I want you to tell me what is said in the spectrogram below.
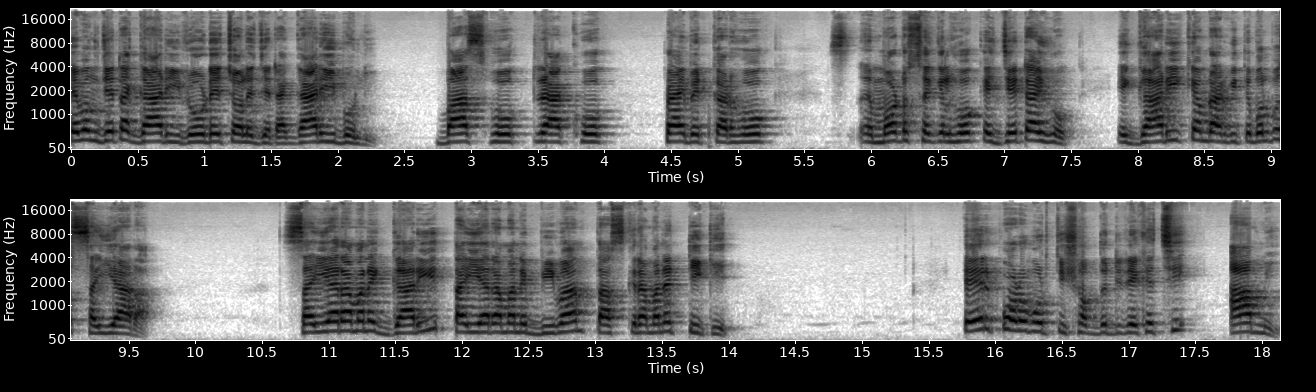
এবং যেটা গাড়ি, রোডে চলে যেটা, গাড়ি বলি। বাস হোক, ট্রাক হোক, প্রাইভেট কার হোক, মোটরসাইকেল হোক, এই যেটাই হোক, এই গাড়িকে আমরা আরবিতে বলব সাইয়ারা। সাইয়ারা মানে গাড়ি, তাইয়ারা মানে বিমান, তাস্কেরা মানে টিকিট। এর পরবর্তী শব্দটি রেখেছি, আমি।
